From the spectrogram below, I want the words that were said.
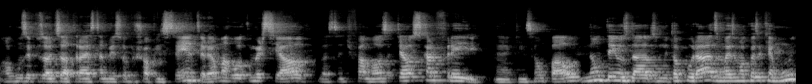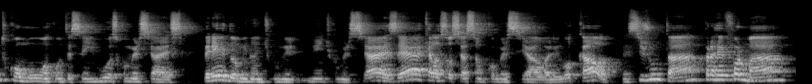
alguns episódios atrás também sobre o Shopping Center, é uma rua comercial bastante famosa, que é Oscar Freire, né, aqui em São Paulo. Não tem os dados muito apurados, mas uma coisa que é muito comum acontecer em ruas comerciais, predominantemente comerciais, é aquela associação comercial ali local né, se juntar para reformar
